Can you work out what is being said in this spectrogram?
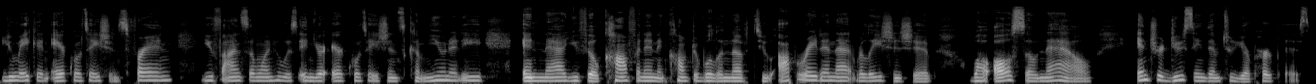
you make an air quotations friend, you find someone who is in your air quotations community, and now you feel confident and comfortable enough to operate in that relationship while also now introducing them to your purpose,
